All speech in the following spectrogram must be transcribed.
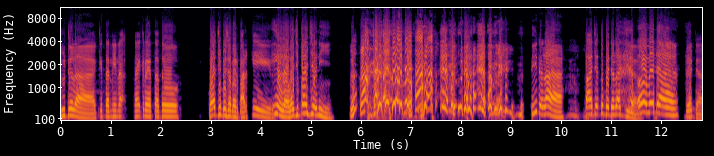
Sudahlah, kita nih naik kereta tuh wajib bisa bayar parkir. Iyalah wajib pajak nih. Tidak lah. Pajak tuh beda lagi lah. Oh beda. Beda.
